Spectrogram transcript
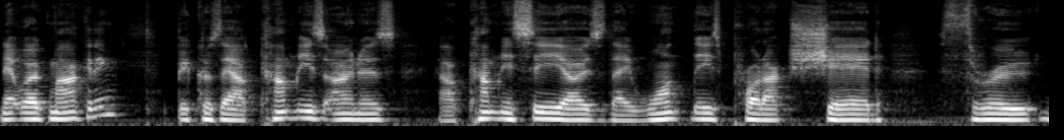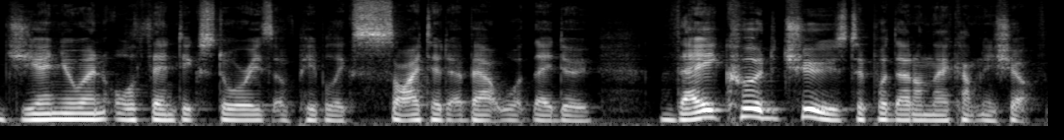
network marketing? Because our company's owners, our company CEOs, they want these products shared through genuine, authentic stories of people excited about what they do. They could choose to put that on their company shelf,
